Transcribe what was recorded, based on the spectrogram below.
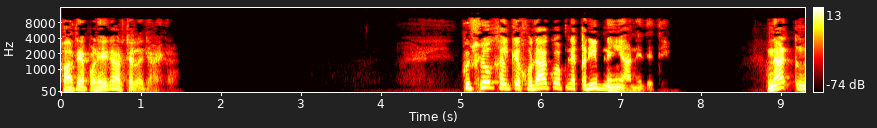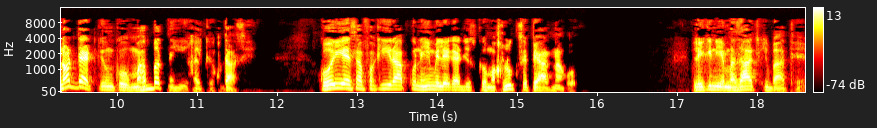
فاتحہ پڑھے گا اور چلا جائے گا۔ کچھ لوگ خلق خدا کو اپنے قریب نہیں آنے دیتے۔ ناٹ دیٹ کہ ان کو محبت نہیں خلق خدا سے۔ کوئی ایسا فقیر آپ کو نہیں ملے گا جس کو مخلوق سے پیار نہ ہو۔ لیکن یہ مزاج کی بات ہے۔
